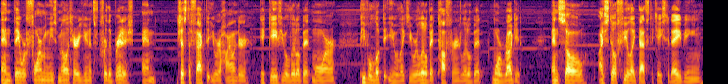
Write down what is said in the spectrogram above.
and they were forming these military units for the British. And just the fact that you were a Highlander, it gave you a little bit more. People looked at you like you were a little bit tougher, a little bit more rugged. And so I still feel like that's the case today, being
